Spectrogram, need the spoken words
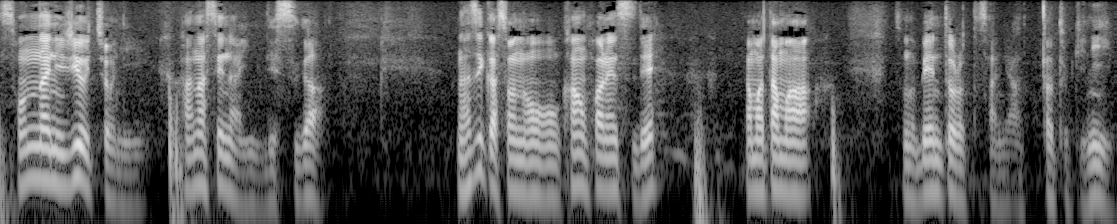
そんなに流暢に話せないんですがなぜかそのカンファレンスでたまたまそのベントロットさんに会った時に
